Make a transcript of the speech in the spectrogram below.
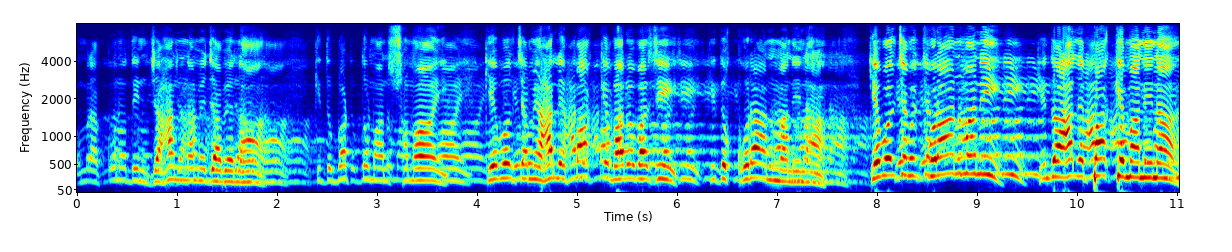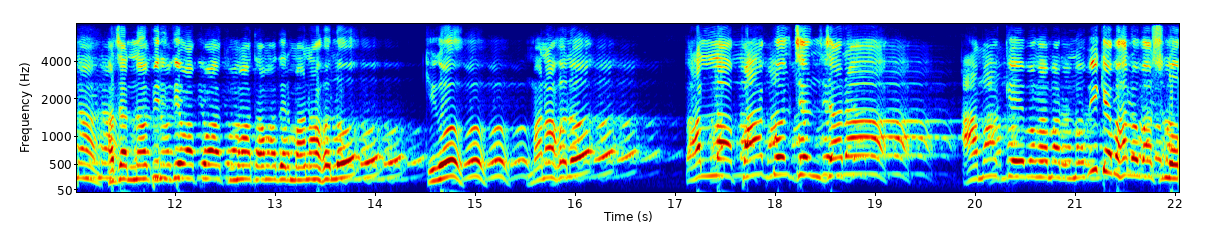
তোমরা কোনোদিন জাহান্নামে যাবে না। কিন্তু বর্তমান সময়, কে বলছে আমি হালে পাককে ভালোবাসি, কিন্তু কোরআন মানি না। কে বলছে আমি কোরআন মানি, কিন্তু আহলে পাককে মানি না। আচ্ছা নবীর দেওয়া পথ, মত আমাদের মানা হলো? কি গো? মানা হলো? তো আল্লাহ পাক বলছেন, যারা আমাকে এবং আমার নবীকে ভালোবাসলো,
